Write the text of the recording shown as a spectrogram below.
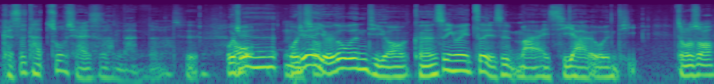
可是它做起来是很难的。是，我觉得，嗯我觉得有一个问题哦，可能是因为这也是马来西亚的问题。怎么说？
